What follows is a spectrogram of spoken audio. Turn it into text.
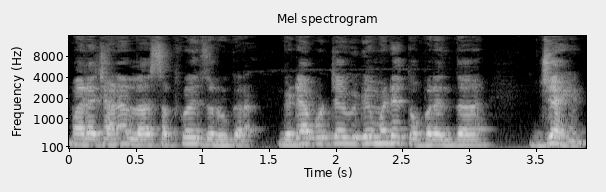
माझ्या चॅनलला सबस्क्राईब जरूर करा. भेटा पुढच्या व्हिडिओमध्ये तोपर्यंत जय हिंद.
